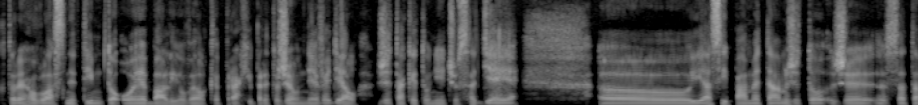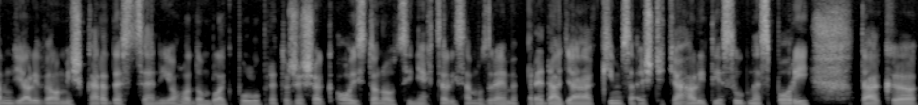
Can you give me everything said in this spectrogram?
ktorého vlastne týmto ojebali o veľké prachy, pretože on nevedel, že takéto niečo sa deje. Uh, ja si pamätám, že, to, že sa tam diali veľmi škaredé scény ohľadom Blackpoolu, pretože však Oistonovci nechceli samozrejme predať a kým sa ešte ťahali tie súdne spory, tak uh,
